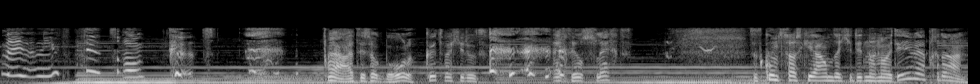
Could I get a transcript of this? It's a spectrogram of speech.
weet het niet. Het is gewoon kut. Ja, het is ook behoorlijk kut wat je doet. Echt heel slecht. Dat komt, Saskia, omdat je dit nog nooit eerder hebt gedaan.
